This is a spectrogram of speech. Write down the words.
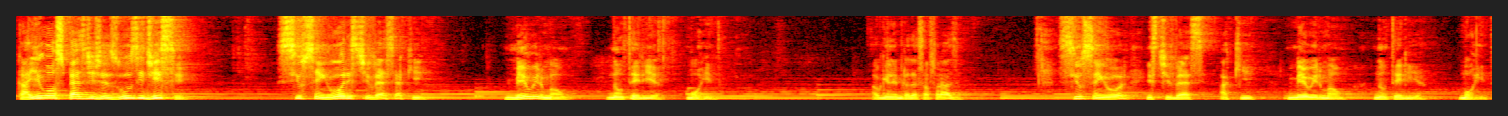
caiu aos pés de Jesus e disse: Se o Senhor estivesse aqui, meu irmão não teria morrido. Alguém lembra dessa frase? se o Senhor estivesse aqui, meu irmão não teria morrido.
